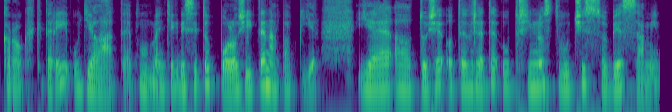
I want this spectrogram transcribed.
krok, který uděláte v momentě, kdy si to položíte na papír, je to, že otevřete upřímnost vůči sobě sami,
